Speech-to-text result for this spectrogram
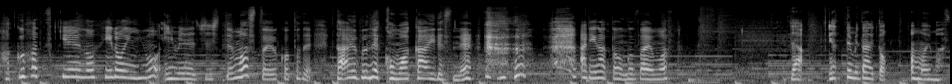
白髪系のヒロインをイメージしてますということで、だいぶね、細かいですね。ありがとうございます。じゃ、やってみたいと思います。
